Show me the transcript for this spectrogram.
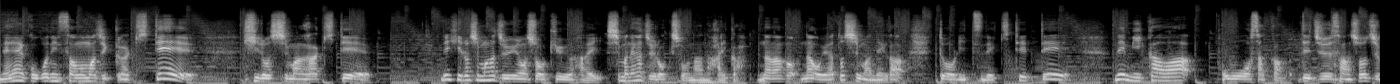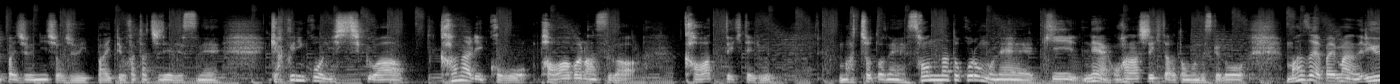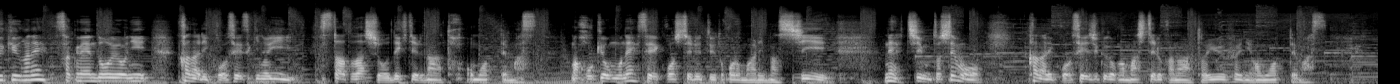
ねここにサノマジックが来て広島が来てで広島が14勝9敗島根が16勝7敗か。名古屋と島根が同率で来ててで三河大阪。で13勝10敗12勝11敗という形でですね逆にこう西地区はかなりこうパワーバランスが変わってきてる。まあちょっとね、そんなところもね、きね、お話できたらと思うんですけど、まずはやっぱりまあ、琉球がね、昨年同様にかなりこう、成績のいいスタートダッシュをできてるなと思ってます。まあ補強もね、成功してるっていうところもありますし、ね、チームとしてもかなりこう、成熟度が増してるかなというふうに思ってます。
